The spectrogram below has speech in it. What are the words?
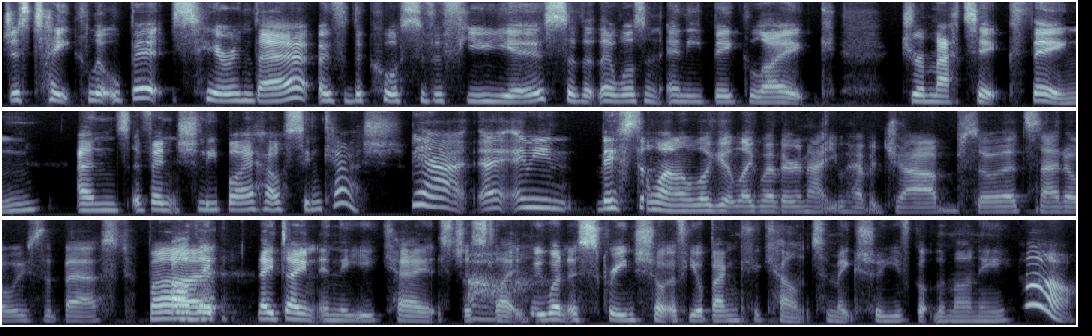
just take little bits here and there over the course of a few years, so that there wasn't any big like dramatic thing and eventually buy a house in cash. Yeah, I, I mean, they still want to look at like whether or not you have a job, so that's not always the best. Oh, But they, they don't in the UK. It's just like Ah. we want a screenshot of your bank account to make sure you've got the money. oh,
